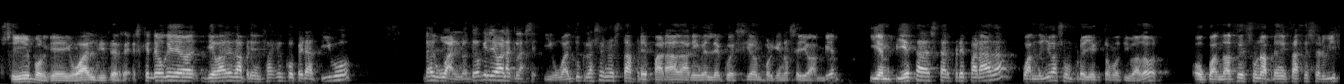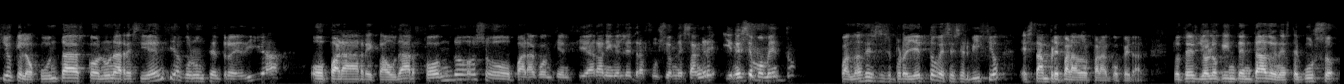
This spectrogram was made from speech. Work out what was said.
Sí, porque igual dices, es que tengo que llevar el aprendizaje cooperativo, da igual, lo tengo que llevar a clase. Igual tu clase no está preparada a nivel de cohesión porque no se llevan bien. Y empieza a estar preparada cuando llevas un proyecto motivador o cuando haces un aprendizaje servicio que lo juntas con una residencia, con un centro de día o para recaudar fondos o para concienciar a nivel de transfusión de sangre. Y en ese momento, cuando haces ese proyecto, ese servicio, están preparados para cooperar. Entonces, yo lo que he intentado en este curso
